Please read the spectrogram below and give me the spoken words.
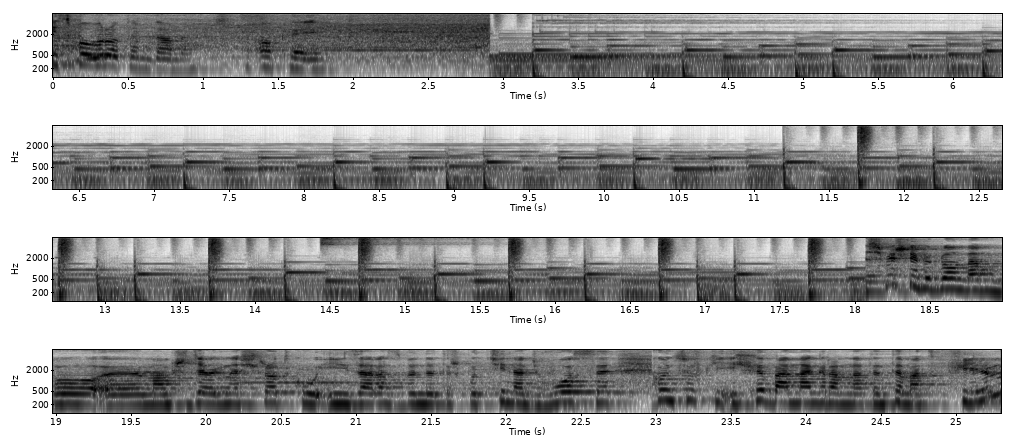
i z powrotem damy, okej. Śmiesznie wyglądam, bo e, mam przydziałek na środku i zaraz będę też podcinać włosy, końcówki i chyba nagram na ten temat film.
